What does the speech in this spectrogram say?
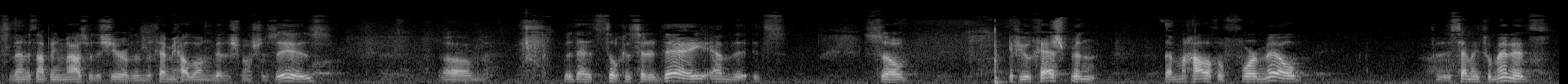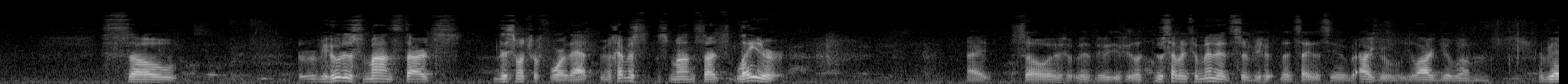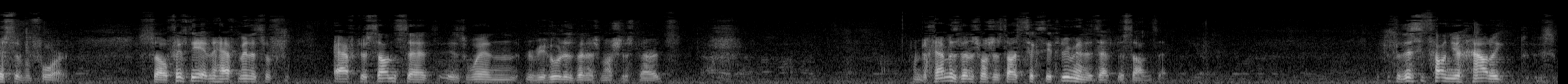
So then it's not being mouse for the shear of them. Tell me how long Ben Shmoshes is. Um, but that it's still considered day, and it's so if you cheshbon the mahalach of four mil, 72 minutes, so Rabbi Huda's man starts this much before that. Rabbi man starts later. Right? So if, if, if, you do 72 minutes, let's say, let's you argue, you'll argue um, Rabbi Yosef before. So 58 and a half minutes after sunset is when Rabbi Huda's Ben Moshe starts. When Bechemes Ben Moshe starts 63 minutes after sunset. So this is telling you how to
